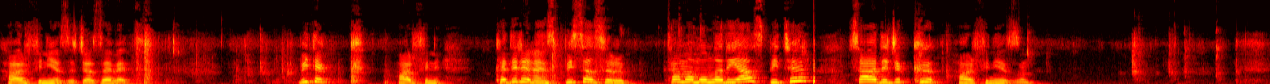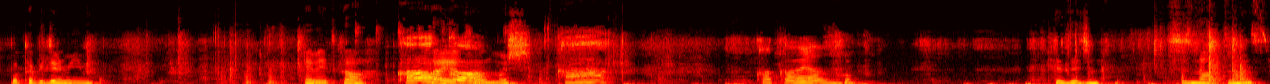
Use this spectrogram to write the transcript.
harfini yazacağız. Evet. Bir de K harfini. Kadir Enes bir satır tamam onları yaz bitir. Sadece K harfini yazın. Bakabilir miyim? Evet K. Ka K yazılmış. Ka. Kaka yazdım. Teyzeciğim siz ne yaptınız?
